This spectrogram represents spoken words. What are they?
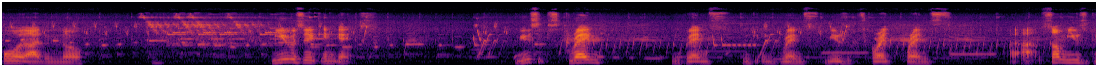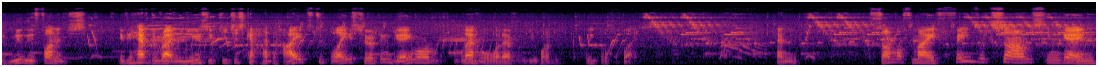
boy, I don't know. Music in games. Music's great. In games, in games, music's great, friends. Uh, some music is really fun, and just, if you have the right music, you just get hyped to play a certain game or level, whatever you want people play. And some of my favorite songs in game,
